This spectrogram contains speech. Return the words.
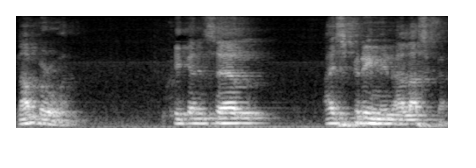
Number one. He can sell ice cream in Alaska.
